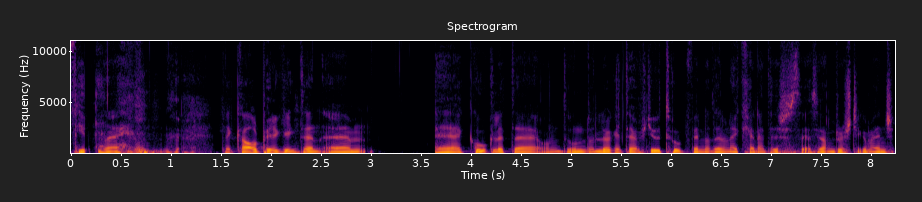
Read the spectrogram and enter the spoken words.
Nein. der Carl Pilkington ähm, äh, googelt den und, und schaut den auf YouTube, wenn ihr den nicht kennt, das ist ein sehr, sehr ein lustiger Mensch.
